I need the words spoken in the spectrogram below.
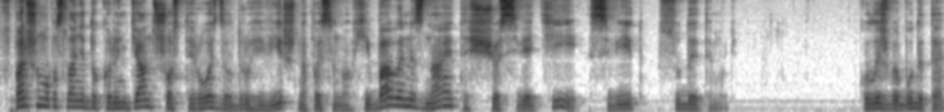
В першому посланні до Коринтян, 6 розділ, 2 вірш, написано: Хіба ви не знаєте, що святі світ судитимуть? Коли ж ви будете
